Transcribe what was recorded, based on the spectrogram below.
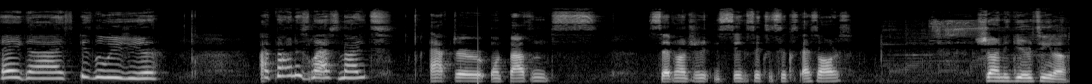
Hey guys, it's Luigi here. I found this last night after 1,766 SRs. Shiny Giratina.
